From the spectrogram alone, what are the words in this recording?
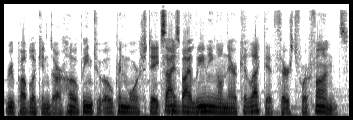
Republicans are hoping to open more states' eyes by leaning on their collective thirst for funds.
